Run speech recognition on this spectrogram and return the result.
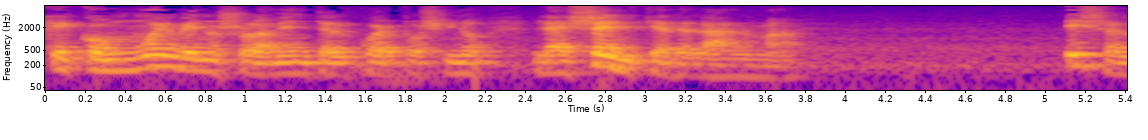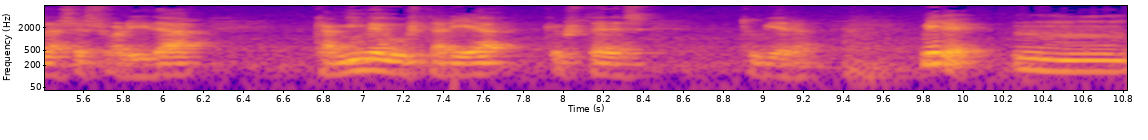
que conmueve no solamente el cuerpo, sino la esencia del alma. Esa es la sexualidad que a mí me gustaría que ustedes tuvieran. Mire, mm,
